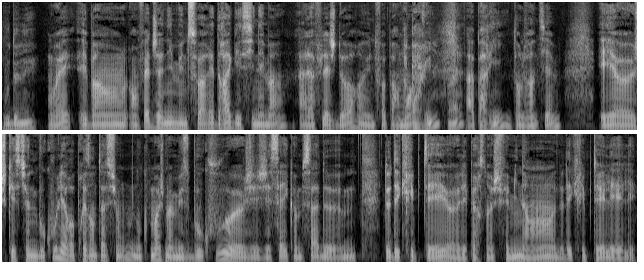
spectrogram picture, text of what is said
vous donnez? Ouais, et ben en fait j'anime une soirée drague et cinéma à la Flèche d'Or euh, une fois par mois. Paris, ouais. À Paris, dans le 20e. Et euh, je questionne beaucoup les représentations. Donc moi je m'amuse beaucoup, euh, j'essaye comme ça de, de décrypter euh, les personnages féminins, de décrypter les, les,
